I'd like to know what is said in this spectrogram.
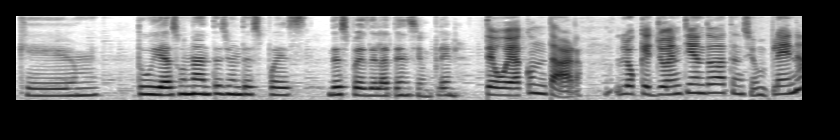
qué mm, tu vida es un antes y un después después de la atención plena. Te voy a contar lo que yo entiendo de atención plena.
